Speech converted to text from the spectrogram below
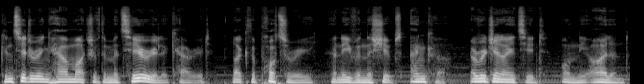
considering how much of the material it carried, like the pottery and even the ship's anchor, originated on the island.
